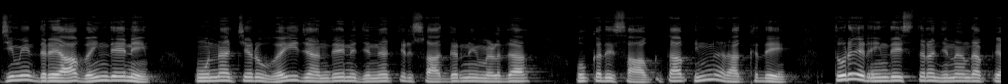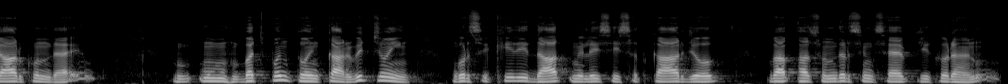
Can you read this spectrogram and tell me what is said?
ਜਿਵੇਂ ਦਰਿਆ ਵਹਿੰਦੇ ਨੇ ਉਹਨਾਂ ਚਿਰ ਵਹੀ ਜਾਂਦੇ ਨੇ, ਜਿੰਨਾ ਚਿਰ ਸਾਗਰ ਨਹੀਂ ਮਿਲਦਾ, ਉਹ ਕਦੇ ਹਿਸਾਬ ਕਿਤਾਬ ਨਹੀਂ ਰੱਖਦੇ। ਤੁਰੇ ਰਹਿੰਦੇ ਇਸ ਤਰ੍ਹਾਂ ਜਿਨ੍ਹਾਂ ਦਾ ਪਿਆਰ ਹੁੰਦਾ ਹੈ। ਬਚਪਨ ਤੋਂ ਹੀ, ਘਰ ਵਿੱਚੋਂ ਹੀ ਗੁਰਸਿੱਖੀ ਦੀ ਦਾਤ ਮਿਲੀ ਸੀ, ਸਤਕਾਰਯੋਗ ਬਾਬਾ ਸੁੰਦਰ ਸਿੰਘ ਸਾਹਿਬ ਜੀ ਖੁਰਾਂ ਨੂੰ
